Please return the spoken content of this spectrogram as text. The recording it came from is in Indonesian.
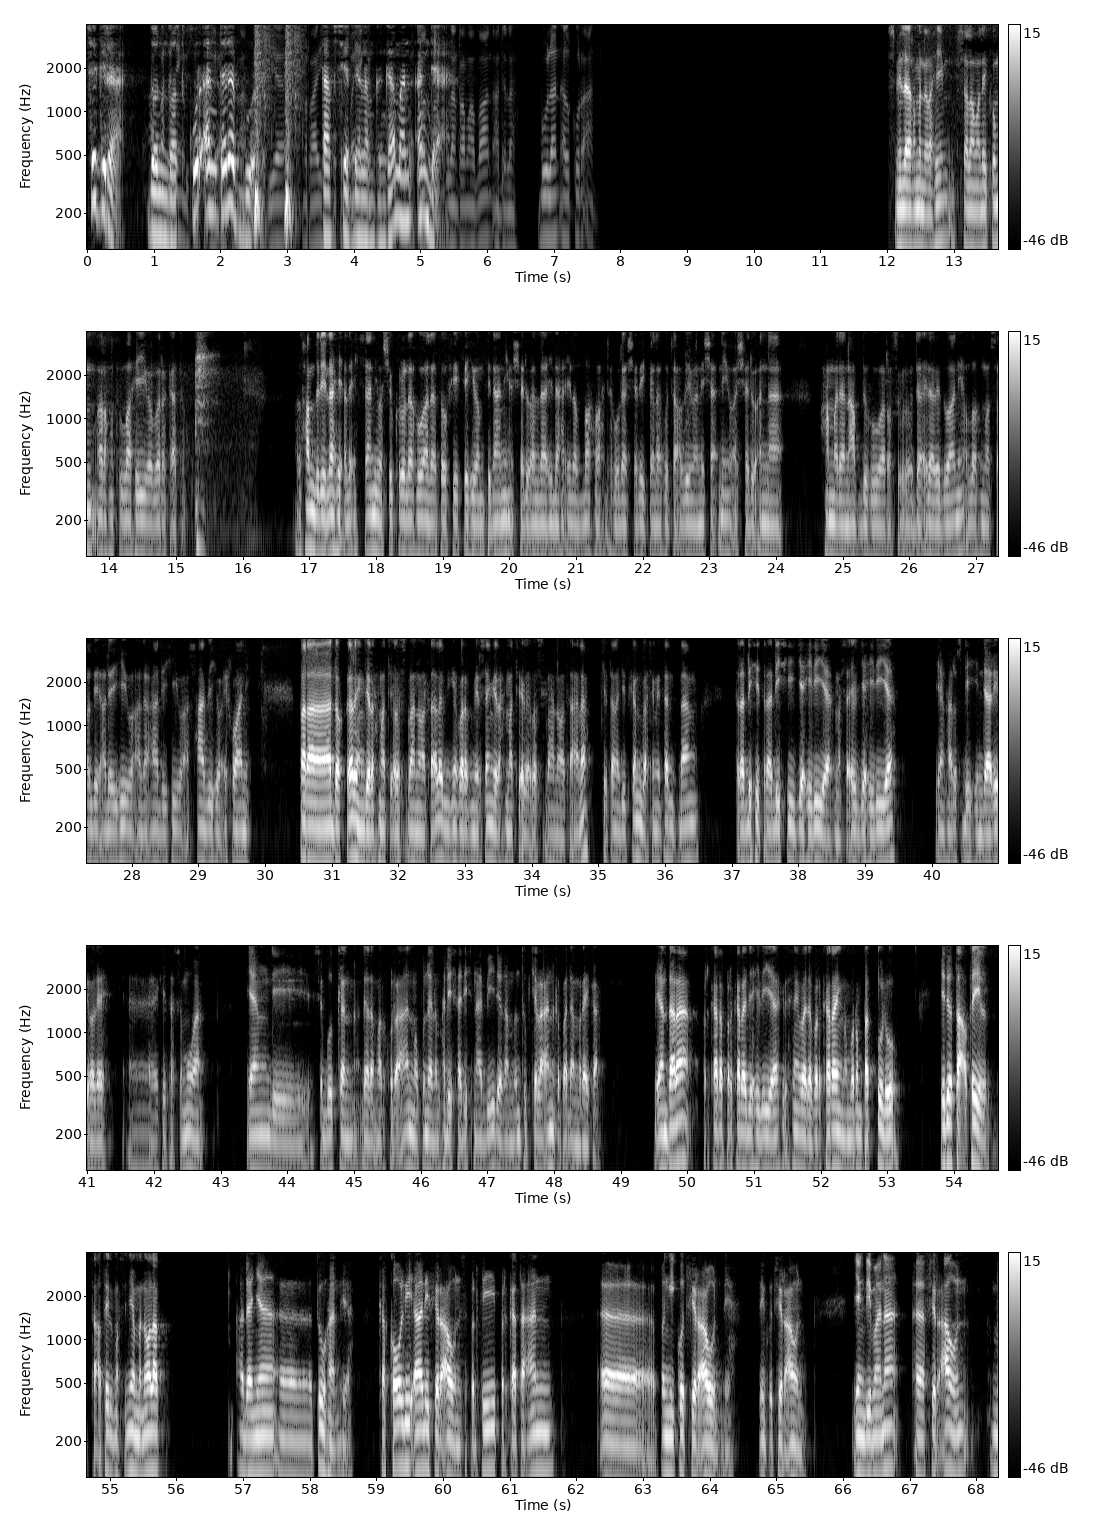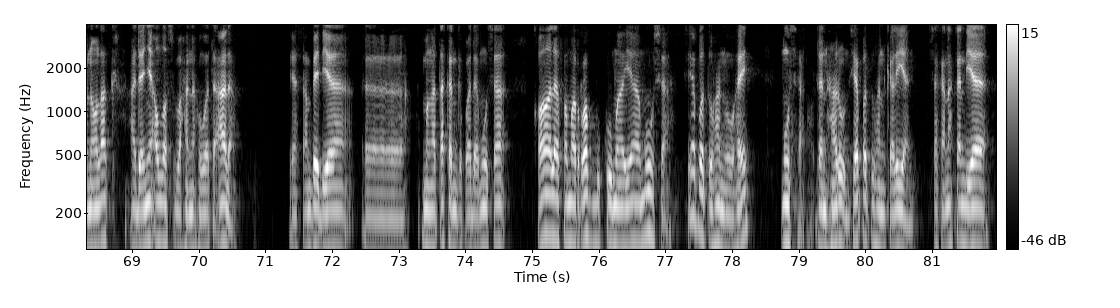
Segera download Quran Tadabbur, tafsir dalam genggaman Anda. Bulan Ramadan adalah bulan Al-Quran. Bismillahirrahmanirrahim. Assalamualaikum warahmatullahi wabarakatuh. Alhamdulillahi ala ihsani wa syukru lahu ala taufiqihi wa amtinani. Asyhadu an la ilaha illallah wahdahu la syarika lahu ta'ziman li sya'ni wa asyhadu anna Muhammadan abduhu wa rasuluhu da'ila ridwani. Allahumma salli alaihi wa ala alihi wa ashabihi wa ikhwani. Para dokter yang dirahmati Allah Subhanahu wa taala, juga para pemirsa yang dirahmati oleh Allah Subhanahu wa taala. Kita lanjutkan bahasan kita tentang tradisi-tradisi jahiliyah, masail jahiliyah yang harus dihindari oleh eh, kita semua yang disebutkan dalam Al-Quran maupun dalam hadis-hadis Nabi dalam bentuk celaan kepada mereka. Di antara perkara-perkara jahiliyah, kita sampai pada perkara yang nomor 40, itu ta'til. Ta'til maksudnya menolak adanya eh, Tuhan ya. Kaqauli ali Fir'aun, seperti perkataan eh, pengikut Fir'aun ya. Pengikut Fir'aun. Yang di mana eh, Fir'aun menolak adanya Allah Subhanahu wa taala. Ya, sampai dia uh, mengatakan kepada Musa, "Qala famar rabbukuma ya Musa?" Siapa Tuhanmu wahai Musa dan Harun? Siapa Tuhan kalian? Seakan-akan dia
